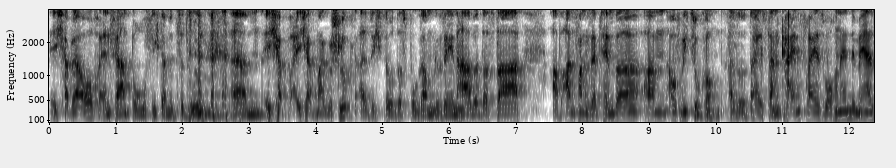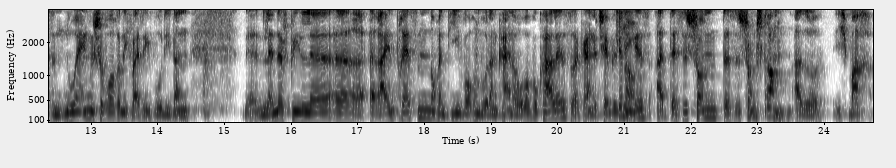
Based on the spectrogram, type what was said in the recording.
ich habe ja auch entfernt beruflich damit zu tun. ähm, ich habe ich hab mal geschluckt, als ich so das Programm gesehen habe, dass da ab Anfang September ähm, auf mich zukommt. Also da ist dann kein freies Wochenende mehr, es sind nur englische Wochen. Ich weiß nicht, wo die dann äh, Länderspiele äh, reinpressen, noch in die Wochen, wo dann kein Europapokal ist oder keine Champions Genau. League ist. Ah, Das ist schon, das ist schon stramm. Also ich mache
